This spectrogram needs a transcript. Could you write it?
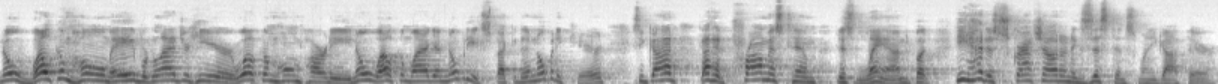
No welcome home, Abe. We're glad you're here. Welcome home party. No welcome wagon. Nobody expected him. Nobody cared. See, God, God had promised him this land, but he had to scratch out an existence when he got there.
